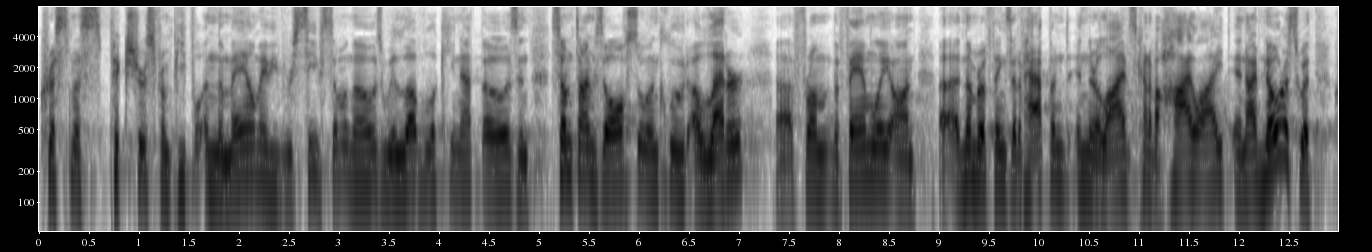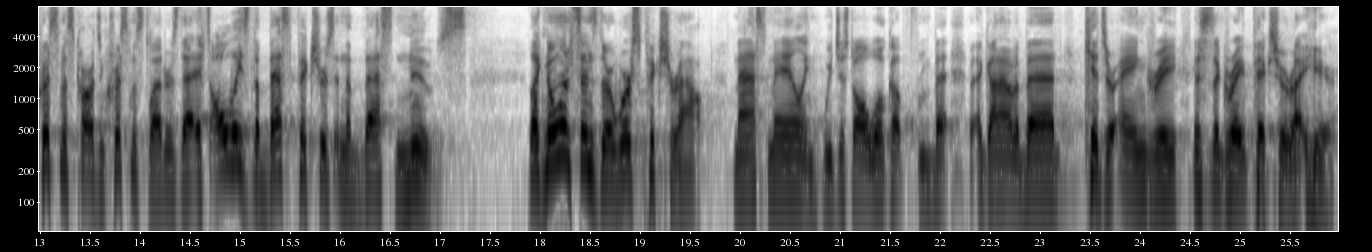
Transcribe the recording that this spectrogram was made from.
Christmas pictures from people in the mail. Maybe you've received some of those. We love looking at those. And sometimes they'll also include a letter uh, from the family on uh, a number of things that have happened in their lives, kind of a highlight. And I've noticed with Christmas cards and Christmas letters that it's always the best pictures and the best news. Like, no one sends their worst picture out. Mass mailing. We just all woke up from bed, got out of bed. Kids are angry. This is a great picture right here.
